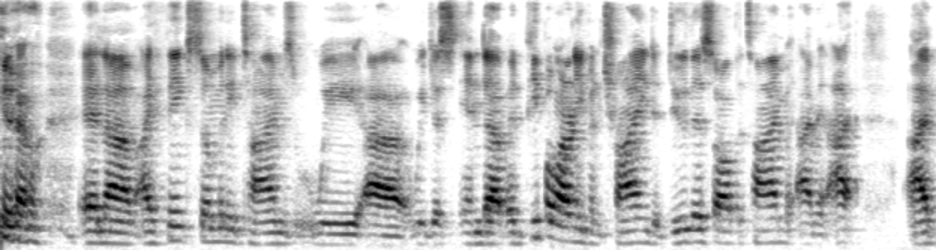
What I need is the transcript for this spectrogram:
you know. And um, I think so many times we uh, we just end up, and people aren't even trying to do this all the time. I mean, I I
